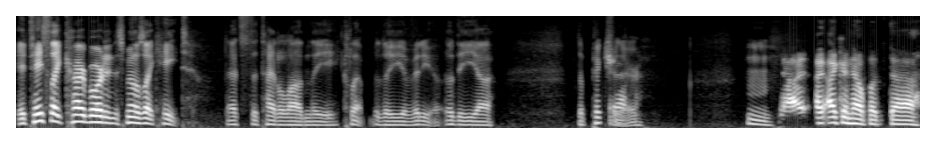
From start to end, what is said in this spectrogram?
It tastes like cardboard and it smells like hate. That's the title on the clip, the video, uh, the uh, the picture yeah. there. Hmm. Yeah, I, I couldn't help but uh,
